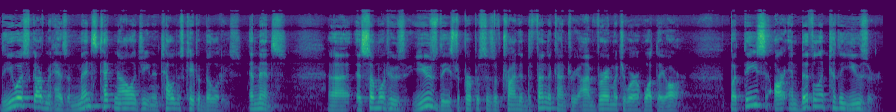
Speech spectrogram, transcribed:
The U.S. government has immense technology and intelligence capabilities, immense. Uh, as someone who's used these for purposes of trying to defend the country, I'm very much aware of what they are. But these are ambivalent to the user.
